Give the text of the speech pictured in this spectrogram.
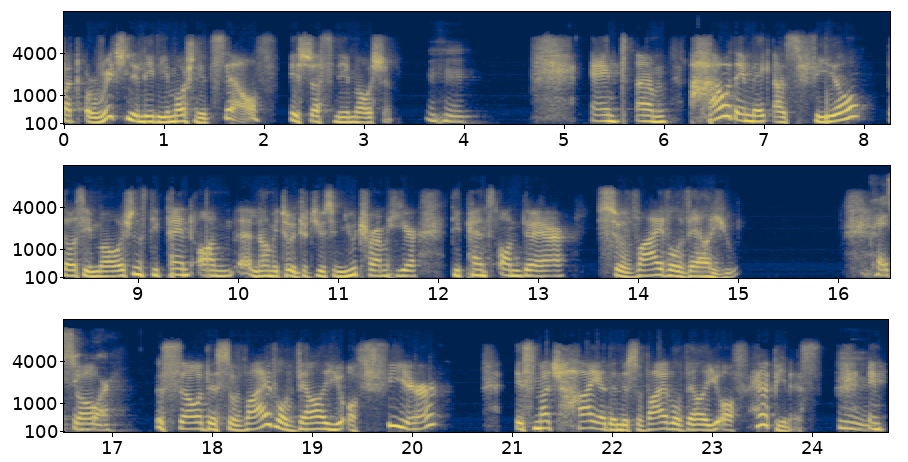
But originally, the emotion itself is just an emotion. Mm-hmm. And um, how they make us feel, those emotions depend on, allow me to introduce a new term here, depends on their survival value. Okay, so, more. So the survival value of fear is much higher than the survival value of happiness. Mm. In,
